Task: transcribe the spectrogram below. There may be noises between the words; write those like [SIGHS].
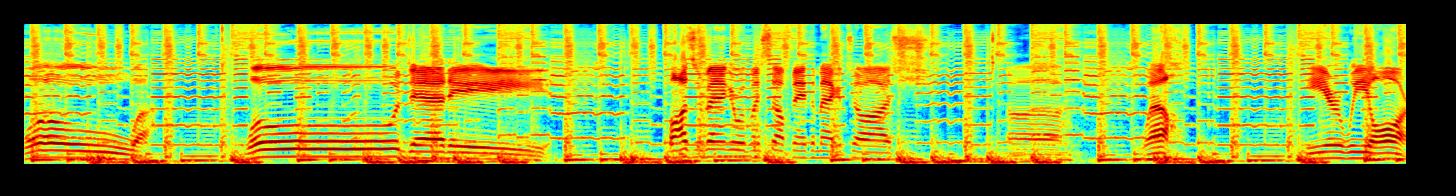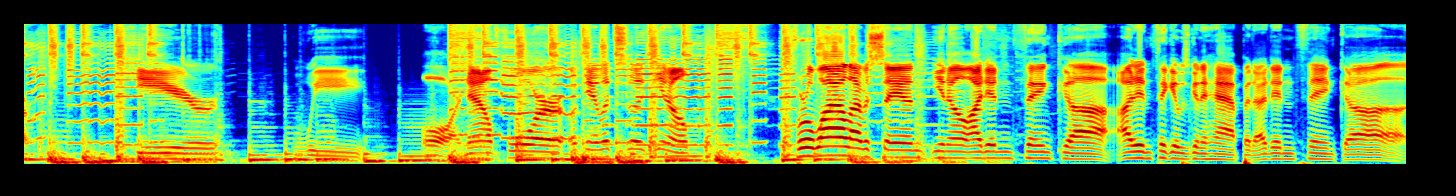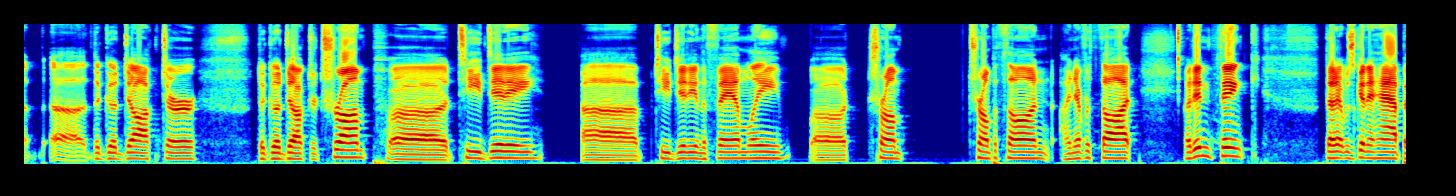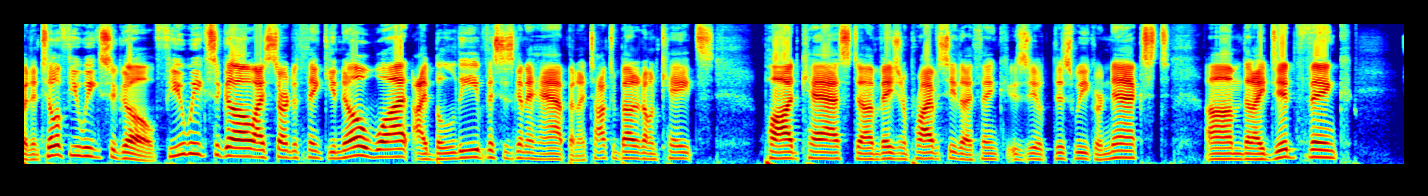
Whoa. Whoa, daddy. Positive anger with myself, Nathan Macintosh. Uh, well, here we are. Here we are. Now, for, okay, let's, uh, you know, for a while I was saying, you know, I didn't think, uh, I didn't think it was gonna happen. I didn't think, uh, uh, the good doctor, the good Dr. Trump, uh, T. Diddy, uh, T. Diddy and the family, uh, Trump, Trumpathon. I never thought, I didn't think that it was going to happen until a few weeks ago. A few weeks ago, I started to think, you know what? I believe this is going to happen. I talked about it on Kate's podcast, uh, Invasion of Privacy, that I think is you know, this week or next. Um, that I did think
